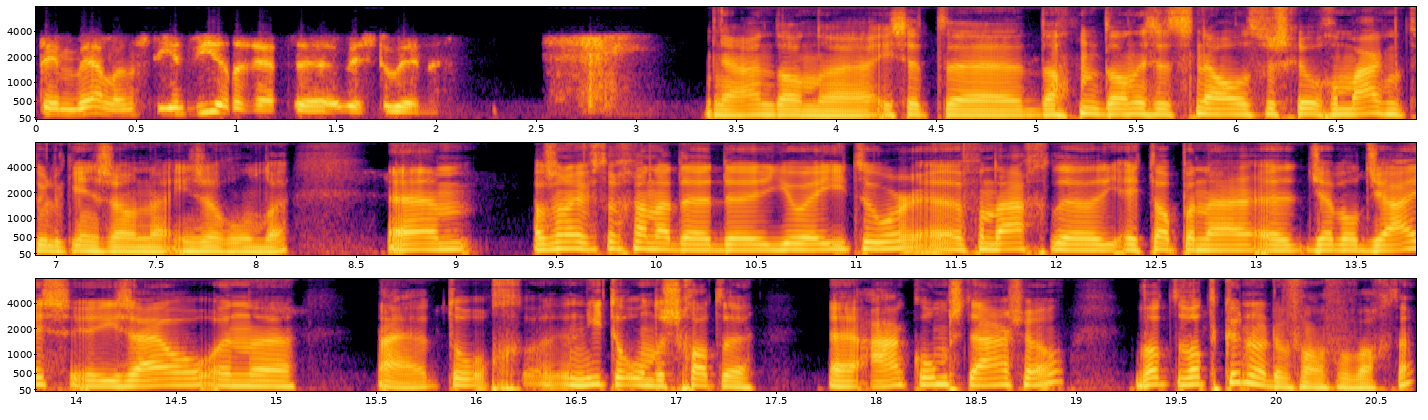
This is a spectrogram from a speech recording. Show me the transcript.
Tim Wellens die een vierde red wist te winnen. Ja, en dan, is het, dan, dan is het snel het verschil gemaakt natuurlijk in zo'n in zo'n ronde. Um, als we even teruggaan naar de, de UAE Tour. Uh, vandaag de etappe naar uh, Jebel Jais. Uh, je zei al, een nou ja, toch niet te onderschatten aankomst daar zo. Wat, wat kunnen we ervan verwachten?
